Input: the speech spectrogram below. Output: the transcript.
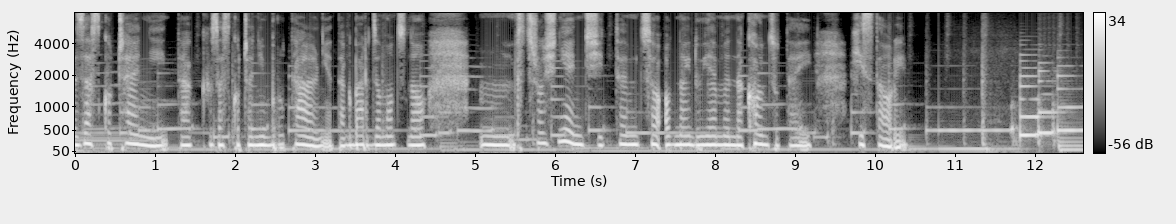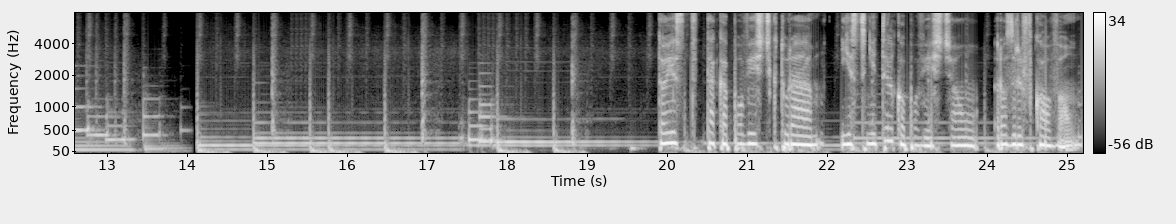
zaskoczeni, tak zaskoczeni brutalnie, tak bardzo mocno mm, wstrząśnięci tym, co odnajdujemy na końcu tej historii. To jest taka powieść, która jest nie tylko powieścią rozrywkową,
